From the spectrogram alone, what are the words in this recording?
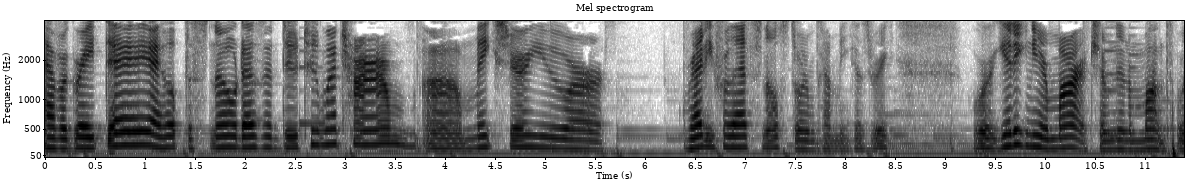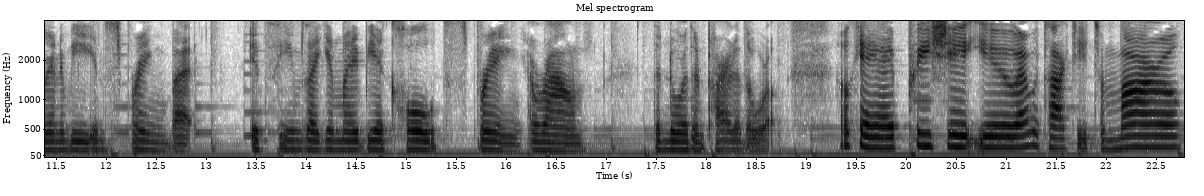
have a great day. I hope the snow doesn't do too much harm. Um, make sure you are ready for that snowstorm coming because we're we're getting near March. and in a month we're going to be in spring, but it seems like it might be a cold spring around the northern part of the world. Okay, I appreciate you. I will talk to you tomorrow.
